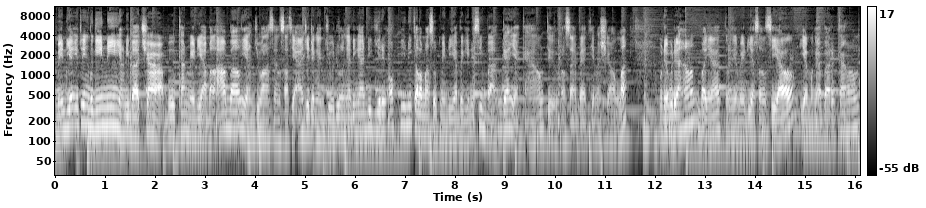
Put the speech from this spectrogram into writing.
Media itu yang begini yang dibaca, bukan media abal-abal yang jual sensasi aja dengan judul ngadi-ngadi giring opini kalau masuk media begini sih bangga ya kan? Tuh, persahabat ya Masya Allah. Mudah-mudahan banyak tentunya media sosial yang mengabarkan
